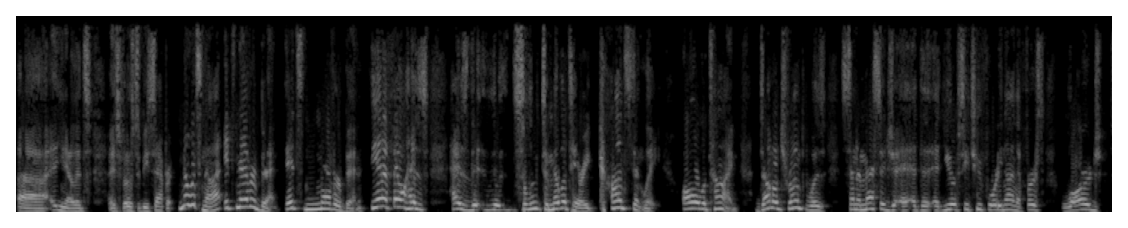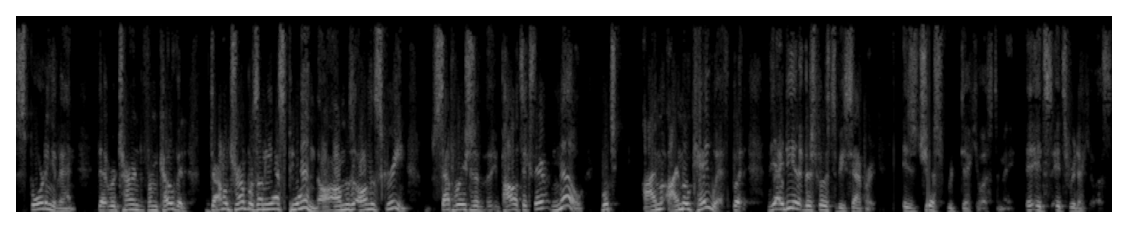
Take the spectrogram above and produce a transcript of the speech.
Uh, you know, it's it's supposed to be separate. No, it's not. It's never been. It's never been. The NFL has has the, the salute to military constantly all the time. Donald Trump was sent a message at the at UFC 249, the first large sporting event, that returned from COVID, Donald Trump was on ESPN on the, on the screen. Separation of politics there? No, which I'm I'm okay with. But the idea that they're supposed to be separate is just ridiculous to me. It's it's ridiculous.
